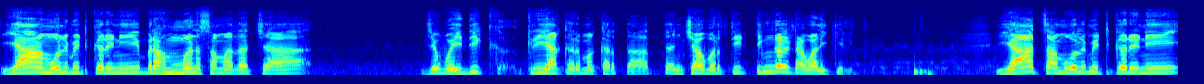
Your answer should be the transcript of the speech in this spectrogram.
या अमोल मिटकरींनी ब्राह्मण समाजाच्या जे वैदिक क्रियाकर्म करतात त्यांच्यावरती टिंगलटावाळी केली. याच अमोल मिटकरींनी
